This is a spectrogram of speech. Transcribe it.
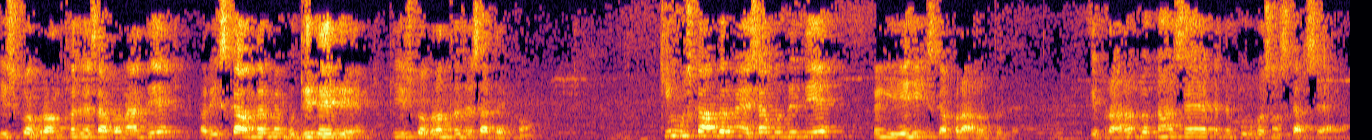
इसको ग्रंथ जैसा बना दिए और इसका अंदर में बुद्धि दे दिए कि इसको ग्रंथ जैसा देखो। क्यों उसका अंदर में ऐसा बुद्धि दिए? क्योंकि यही इसका प्रारब्ध है। ये प्रारब्ध कहाँ से आया? कहते हैं पूर्व संस्कार से आया।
